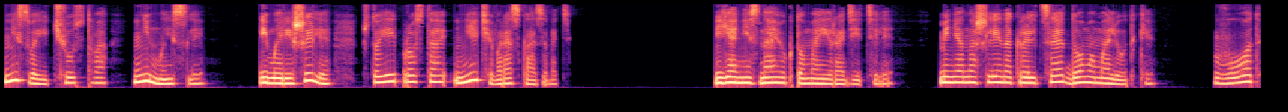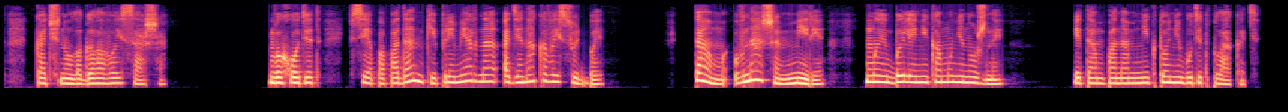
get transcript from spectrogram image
ни свои чувства, ни мысли. И мы решили, что ей просто нечего рассказывать. Я не знаю, кто мои родители. Меня нашли на крыльце дома малютки. «Вот», — качнула головой Саша. Выходит, все попаданки примерно одинаковой судьбы. Там, в нашем мире, мы были никому не нужны, и там по нам никто не будет плакать.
